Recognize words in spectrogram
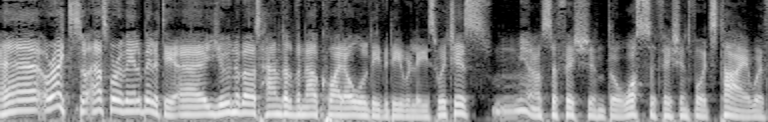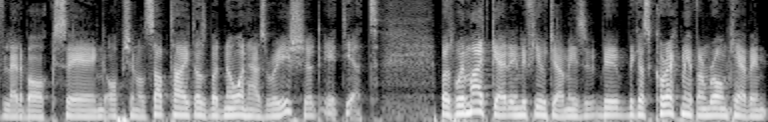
Uh, all right. So as for availability, uh, Universe handled the now quite old DVD release, which is you know sufficient or was sufficient for its time with letterboxing, optional subtitles, but no one has reissued it yet. But we might get in the future. I mean, because correct me if I'm wrong, Kevin.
